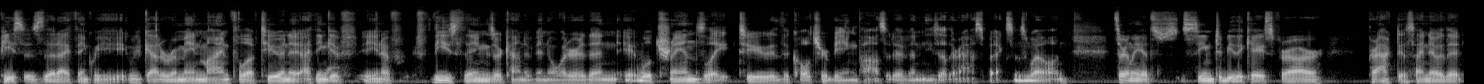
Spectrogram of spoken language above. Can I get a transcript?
pieces that I think we we've got to remain mindful of too. And I think if you know if, if these things are kind of in order, then it will translate to the culture being positive and these other aspects as well. And certainly, it's seemed to be the case for our practice. I know that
